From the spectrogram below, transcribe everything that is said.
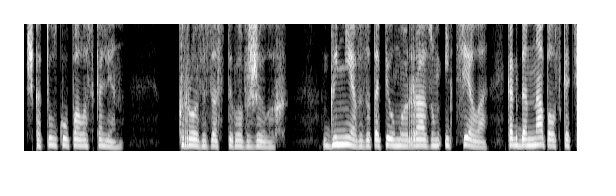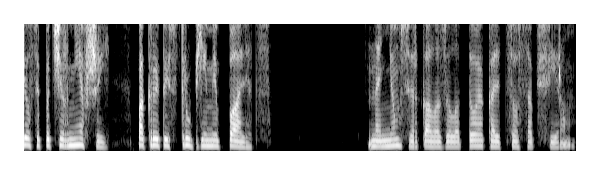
Шкатулка упала с колен. Кровь застыла в жилах. Гнев затопил мой разум и тело, когда на пол скатился почерневший, покрытый струпьями палец. На нем сверкало золотое кольцо с сапфиром.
